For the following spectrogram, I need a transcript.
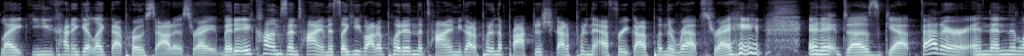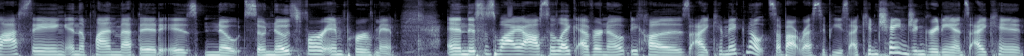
like you kind of get like that pro status, right? But it comes in time. It's like you got to put in the time, you got to put in the practice, you got to put in the effort, you got to put in the reps, right? and it does get better. And then the last thing in the plan method is notes. So notes for improvement. And this is why I also like Evernote because I can make notes about recipes. I can change ingredients. I can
